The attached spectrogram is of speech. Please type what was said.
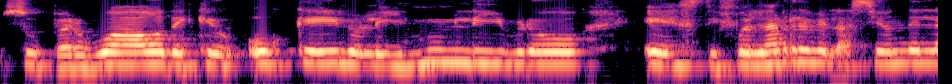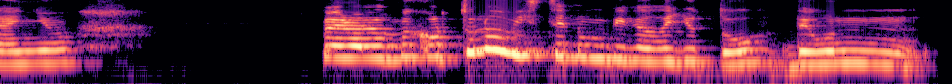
súper wow, de que, ok, lo leí en un libro, este, fue la revelación del año, pero a lo mejor tú lo viste en un video de YouTube de un,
